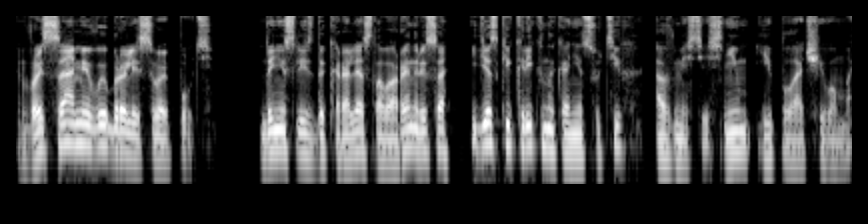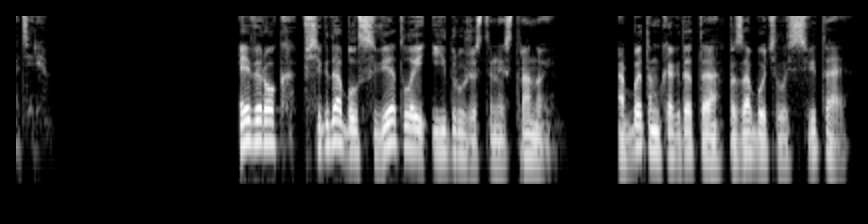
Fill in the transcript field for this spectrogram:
«Вы сами выбрали свой путь», — донеслись до короля слова Ренриса, и детский крик наконец утих, а вместе с ним и плач его матери. Эверок всегда был светлой и дружественной страной. Об этом когда-то позаботилась святая.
